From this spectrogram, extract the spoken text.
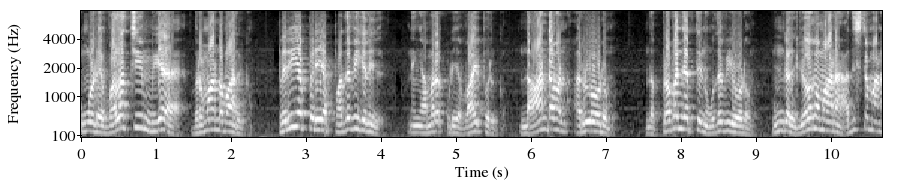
உங்களுடைய வளர்ச்சியும் மிக பிரம்மாண்டமாக இருக்கும். பெரிய பெரிய பதவிகளில் நீங்கள் அமரக்கூடிய வாய்ப்பு இருக்கும். இந்த ஆண்டவன் அருளோடும் இந்த பிரபஞ்சத்தின் உதவியோடும் உங்கள் யோகமான அதிர்ஷ்டமான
